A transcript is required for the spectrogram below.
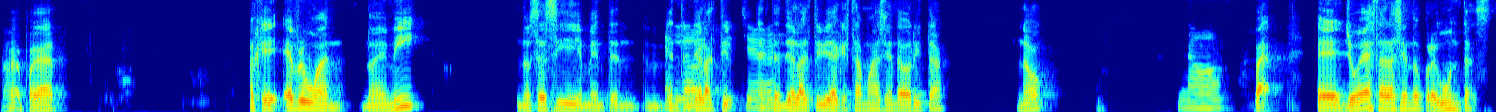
voy a apagar. Ok, everyone, Noemí, no sé si me enten- entendió, la entendió la actividad que estamos haciendo ahorita. ¿No? No. Bueno, eh, yo voy a estar haciendo preguntas.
